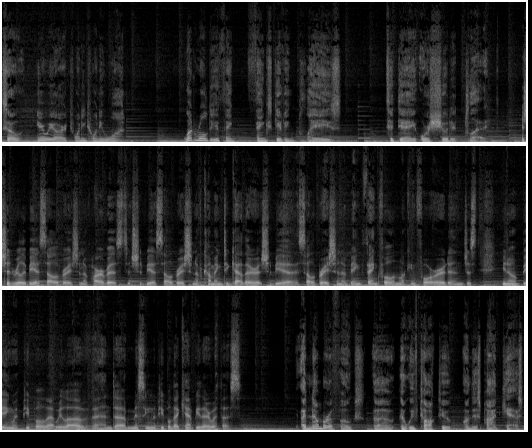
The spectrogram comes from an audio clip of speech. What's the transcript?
So here we are, 2021. What role do you think Thanksgiving plays today, or should it play? It should really be a celebration of harvest. It should be a celebration of coming together. It should be a celebration of being thankful and looking forward and just, you know, being with people that we love and uh, missing the people that can't be there with us. A number of folks uh, that we've talked to on this podcast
